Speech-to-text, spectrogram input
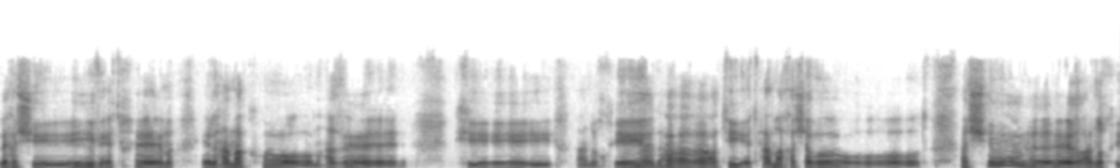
להשיב אתכם אל המקום הזה. כי אנוכי ידעתי את המחשבות אשר אנוכי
